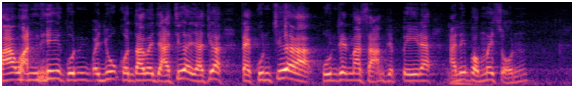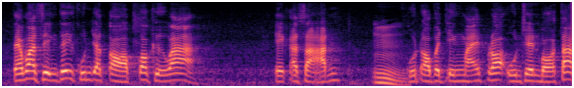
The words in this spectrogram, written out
มาวันนี้คุณประยุคนไทยว่าอย่าเชื่ออย่าเชื่อ แต่คุณเชื่อคุณเซนมา 30 ปีแล้วอันนี้ผมไม่สน แต่ว่าสิ่งที่คุณจะตอบก็คือว่าเอกสารอืมคุณเอาไปจริงไหมเพราะอุนเซนบอกถ้า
